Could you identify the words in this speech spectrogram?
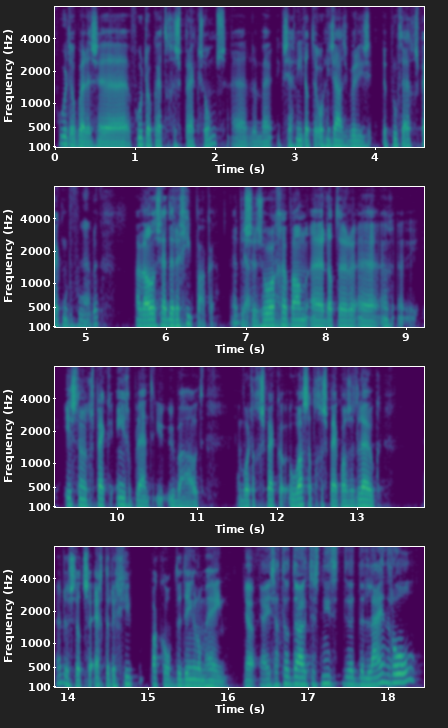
voert ook wel eens voert ook het gesprek soms. ik zeg niet dat de organisatie Buddy het proeftijdgesprek moeten voeren. Ja maar wel zij de regie pakken. Hè? Dus ze zorgen van dat er een, is er een gesprek ingepland überhaupt. En wordt het gesprek, hoe was dat gesprek? Was het leuk? Hè? Dus dat ze echt de regie pakken op de dingen omheen. Ja, ja je zegt heel duidelijk, het is niet de, de lijnrol.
